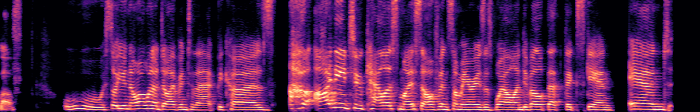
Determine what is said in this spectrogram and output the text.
love. Ooh, so you know I want to dive into that because I need to callous myself in some areas as well and develop that thick skin. And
